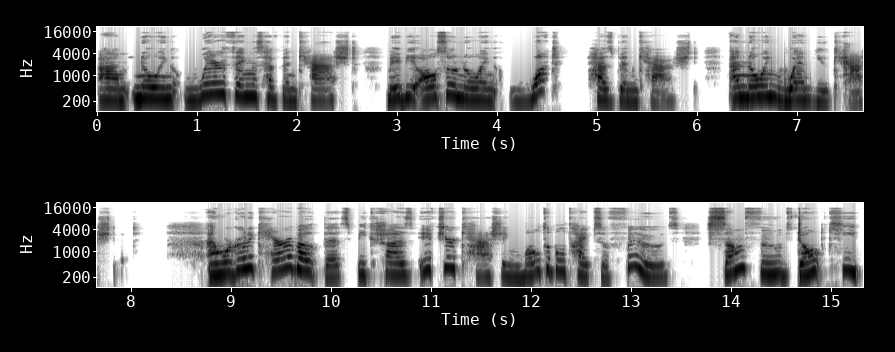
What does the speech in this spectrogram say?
um, knowing where things have been cached, maybe also knowing what has been cached, and knowing when you cached it. And we're going to care about this because if you're caching multiple types of foods, some foods don't keep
